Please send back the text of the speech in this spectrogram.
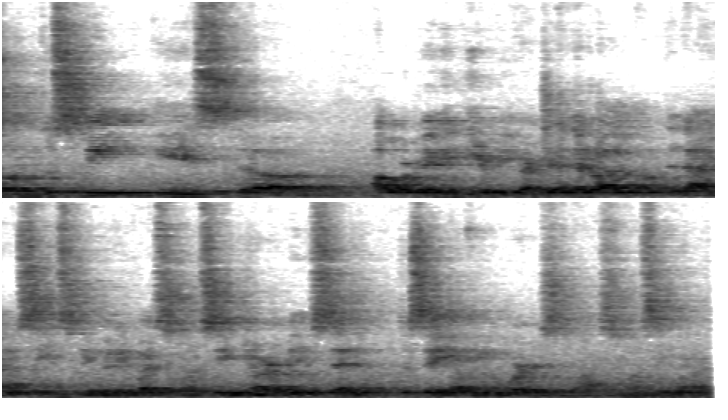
person to speak is the, our very dear Vicar General of the Diocese. We will request Monsignor Vincent to say a few words to us. Monsignor.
